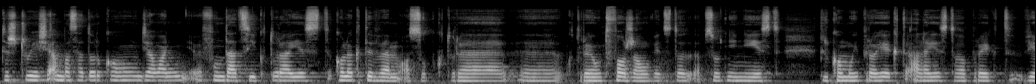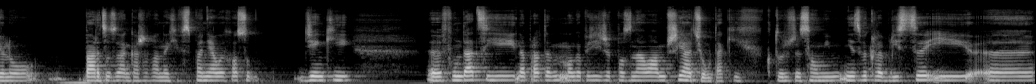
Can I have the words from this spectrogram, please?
też czuję się ambasadorką działań fundacji, która jest kolektywem osób, które, które ją tworzą, więc to absolutnie nie jest tylko mój projekt, ale jest to projekt wielu bardzo zaangażowanych i wspaniałych osób, dzięki fundacji naprawdę mogę powiedzieć, że poznałam przyjaciół takich, którzy są mi niezwykle bliscy i, e,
